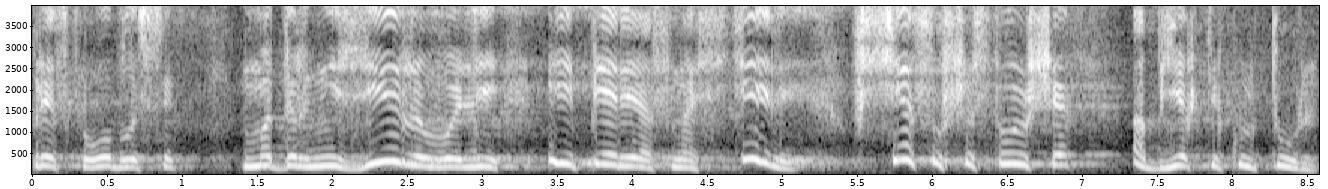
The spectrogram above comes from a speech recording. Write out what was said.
Брестской области, модернизировали и переоснастили все существующие объекты культуры,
